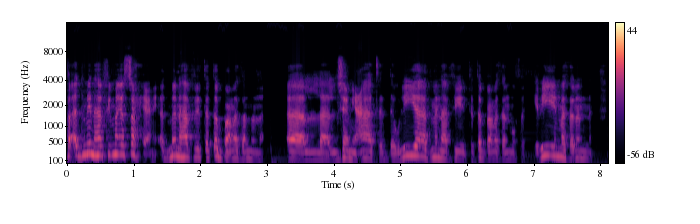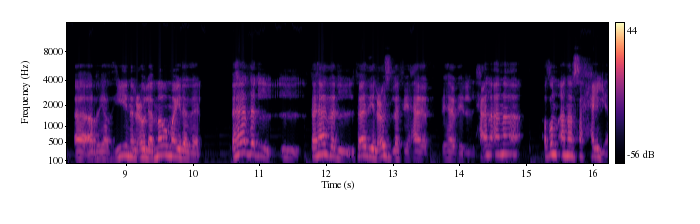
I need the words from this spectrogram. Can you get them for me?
فأدمنها فيما يصح يعني أدمنها في تتبع مثلا الجامعات الدولية أدمنها في تتبع مثلا المفكرين مثلا آه، الرياضيين العلماء وما إلى ذلك. فهذا ال- فهذا ال- فهذه العزلة في هذه الحالة أنا أظن أنها صحية.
